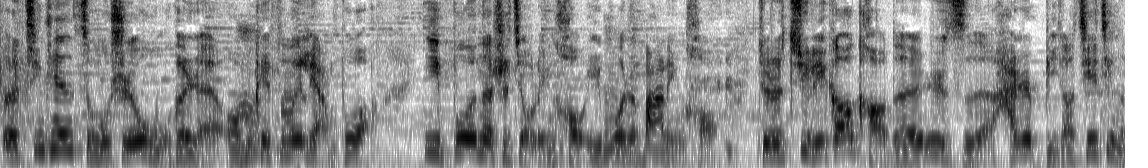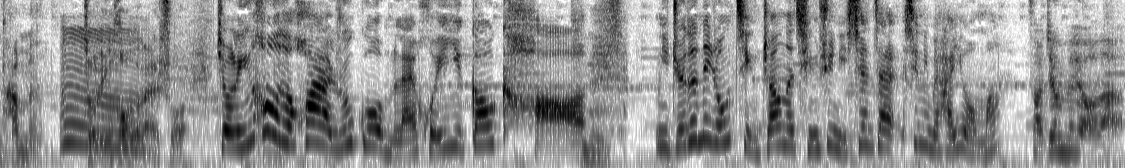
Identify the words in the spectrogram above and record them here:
呃，今天总共是有五个人，我们可以分为两波。一波呢是九零后，一波是八零后，就是距离高考的日子还是比较接近的。他们九零后的来说，九零后的话，如果我们来回忆高考，你觉得那种紧张的情绪，你现在心里面还有吗？早就没有了。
